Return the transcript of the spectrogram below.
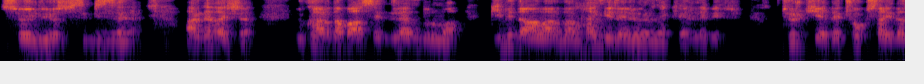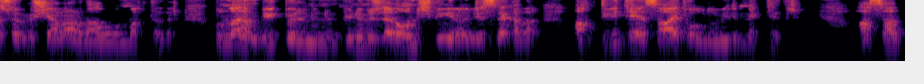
söylüyor bizlere. Arkadaşlar yukarıda bahsedilen duruma gibi dağlardan hangileri örnek verilebilir? Türkiye'de çok sayıda sönmüş yanardağ bulunmaktadır. Bunların büyük bölümünün günümüzden 13 bin yıl öncesine kadar aktiviteye sahip olduğu bilinmektedir. Hasan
